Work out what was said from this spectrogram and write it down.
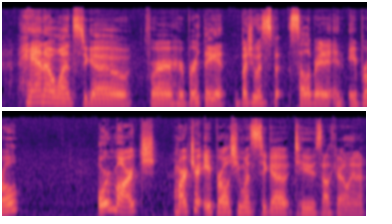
Hannah wants to go for her birthday, but she wants to sp- celebrate it in April or March. March or April, she wants to go to South Carolina.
